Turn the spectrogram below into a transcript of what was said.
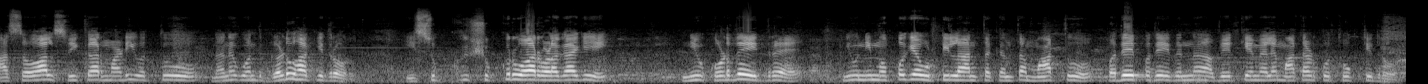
ಆ ಸವಾಲು ಸ್ವೀಕಾರ ಮಾಡಿ ಇವತ್ತು ನನಗೊಂದು ಗಡು ಹಾಕಿದ್ರು ಅವರು. ಈ ಶುಕ್ ಶುಕ್ರವಾರ ಒಳಗಾಗಿ ನೀವು ಕೊಡದೇ ಇದ್ದರೆ ನೀವು ನಿಮ್ಮ ಒಪ್ಪಿಗೆ ಹುಟ್ಟಿಲ್ಲ ಅಂತಕ್ಕಂಥ ಮಾತು ಪದೇ ಪದೇ ಇದನ್ನು ವೇದಿಕೆ ಮೇಲೆ ಮಾತಾಡ್ಕೊತ ಹೋಗ್ತಿದ್ರು ಅವ್ರು.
